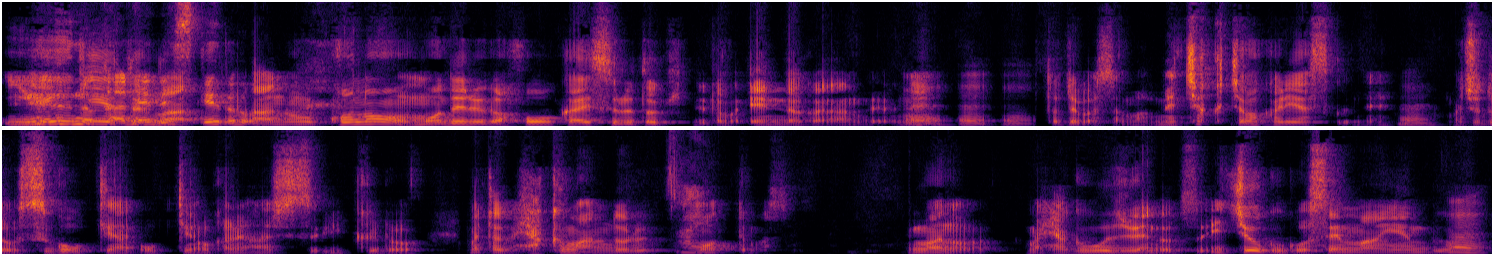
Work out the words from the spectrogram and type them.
言うのがあれですけど。まああの、このモデルが崩壊するときって多分円高なんだようんね。うんうん。例えばさ、まあ、めちゃくちゃわかりやすくね。うんまあ、ちょっとすごい大きな、大きなお金の話するけど、まあ、例えば100万ドル持ってます。今の、まあ、150円だと1億5000万円分、うん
